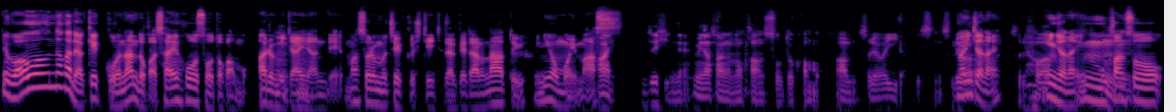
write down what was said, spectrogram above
で、ワウワウの中では結構何度か再放送とかもあるみたいなんで、まあそれもチェックしていただけたらなというふうに思います。はい。ぜひね皆さんの感想とかもあそれはいいや別に。それはまあいいんじゃない？それは。いいんじゃない？うん、うん。感想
